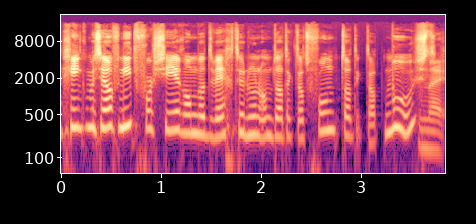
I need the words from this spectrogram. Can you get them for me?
ging ik mezelf niet forceren om dat weg te doen, omdat ik dat vond dat ik dat moest. nee.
